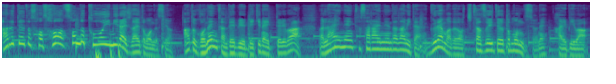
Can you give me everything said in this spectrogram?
ある程度そ、そ、そんな遠い未来じゃないと思うんですよ。あと5年間デビューできないってよりは、まあ、来年か再来年だな、みたいなぐらいまでの近づいてると思うんですよね、ハイビは。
